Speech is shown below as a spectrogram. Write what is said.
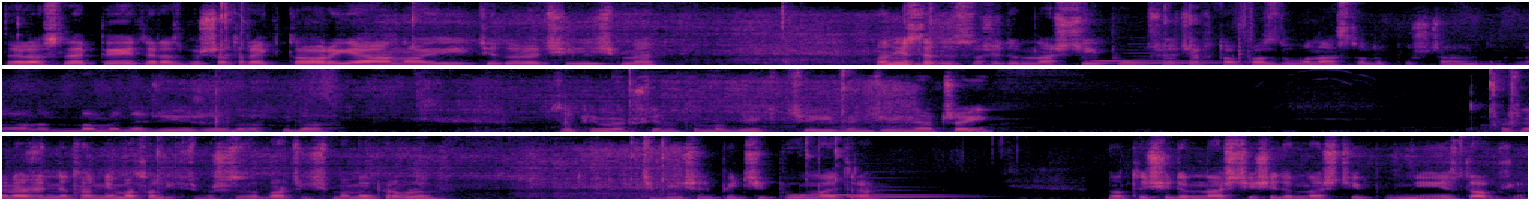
Teraz lepiej, teraz wyższa trajektoria, no i gdzie doleciliśmy? No niestety 117,5, trzecia wtopa z 12 dopuszczalnych. No ale mamy nadzieję, że za chwilę zapiemy się na tym obiekcie i będzie inaczej. Choć na razie na to nie ma co liczyć, proszę zobaczyć. Mamy problem. 95,5 metra. No ty 17, 17,5 nie jest dobrze.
